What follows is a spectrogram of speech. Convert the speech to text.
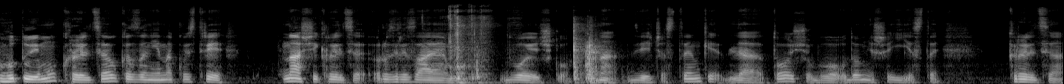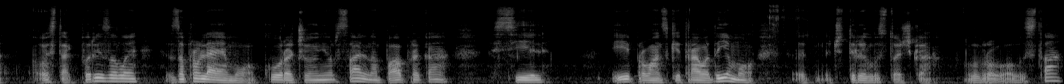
Готуємо крильця в казані на кострі. Наші крильця розрізаємо двоєчку на дві частинки для того, щоб було удобніше їсти. Крильця ось так порізали. Заправляємо куряча універсальна, паприка, сіль і прованські трави. Даємо 4 листочка лаврового листа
